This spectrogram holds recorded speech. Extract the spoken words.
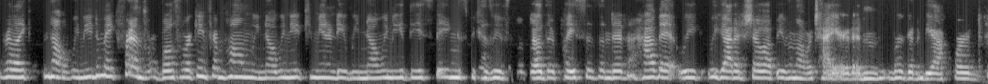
were like, no, we need to make friends. We're both working from home. We know we need community. We know we need these things because we've lived other places and didn't have it. We we got to show up even though we're tired and we're going to be awkward.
